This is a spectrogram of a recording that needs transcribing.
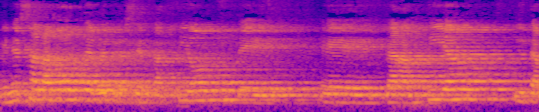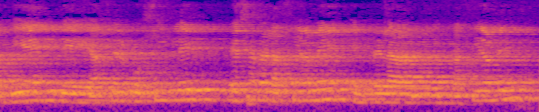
En esa labor de representación, de eh, garantía y también de hacer posible esas relaciones entre las administraciones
